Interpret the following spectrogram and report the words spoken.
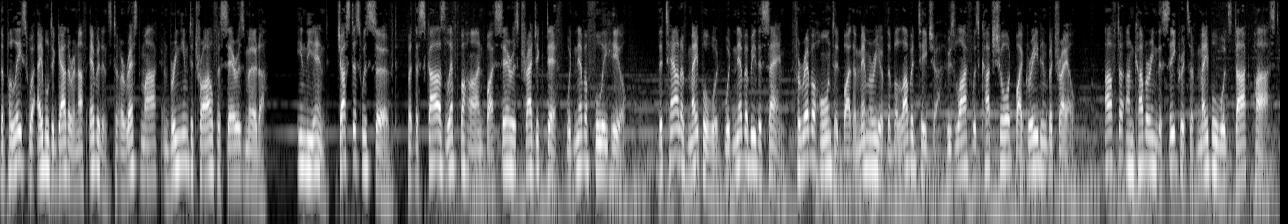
the police were able to gather enough evidence to arrest Mark and bring him to trial for Sarah's murder. In the end, justice was served, but the scars left behind by Sarah's tragic death would never fully heal. The town of Maplewood would never be the same, forever haunted by the memory of the beloved teacher whose life was cut short by greed and betrayal. After uncovering the secrets of Maplewood's dark past,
